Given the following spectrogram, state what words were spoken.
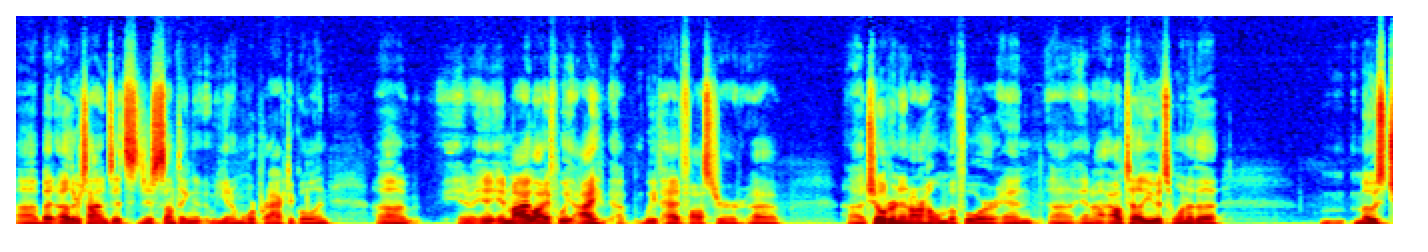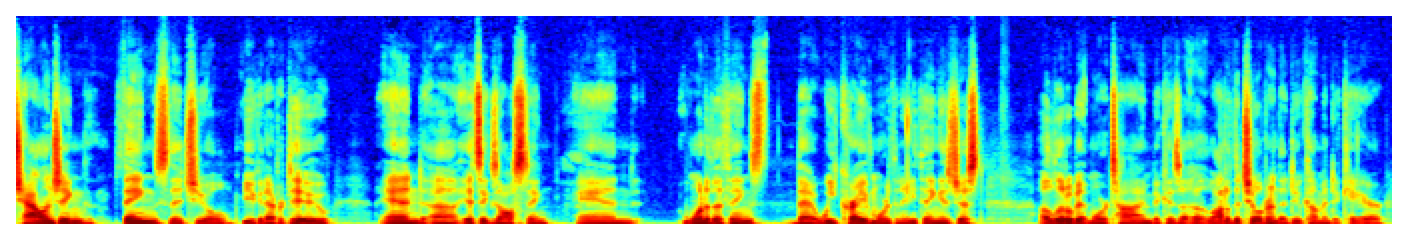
Uh, but other times it's just something you know more practical. And um, you know, in, in, my life, we I we've had foster uh, uh, children in our home before, and uh, and I, will tell you, it's one of the most challenging things that you'll you could ever do, and uh, it's exhausting. And one of the things that we crave more than anything is just a little bit more time because a, a lot of the children that do come into care,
